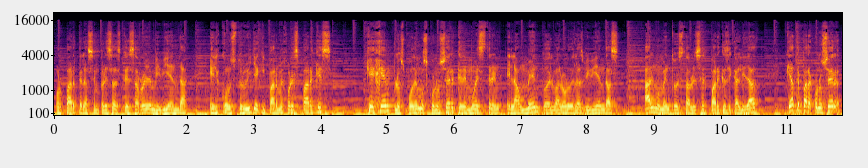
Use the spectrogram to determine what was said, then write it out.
por parte de las empresas que desarrollan vivienda el construir y equipar mejores parques? ¿Qué ejemplos podemos conocer que demuestren el aumento del valor de las viviendas al momento de establecer parques de calidad? Quédate para conocer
